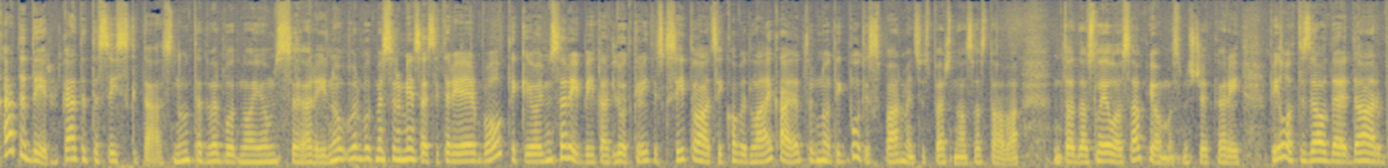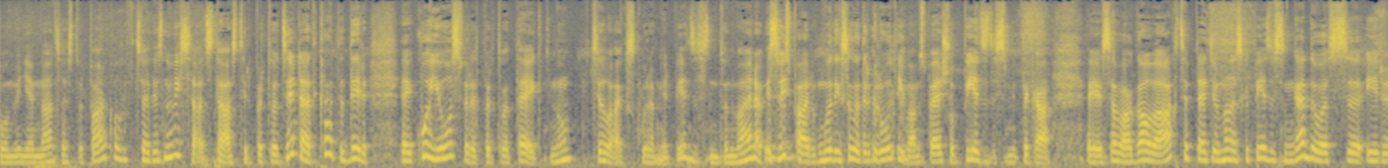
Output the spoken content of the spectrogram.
Kā tad ir? Kā tad tas izskatās? Nu, tad varbūt no jums arī, nu, varbūt mēs varam iesaistīt arī Air Baltica, jo jums arī bija tāda ļoti kritiska situācija Covid laikā, ja tur notika būtisks pārmaiņas uz personāla sastāvā. Un tādos lielos apjomos man šķiet, ka arī piloti zaudēja darbu un viņiem nācās tur pārkvalificēties. Nu, visādi stāsti ir par to dzirdēti. Kā tad ir? E, ko jūs varat par to teikt? Nu, cilvēks, kuram ir 50 un vairāk. Es vispār, godīgi sakot, ar grūtībām spēju šo 50 kā, e, savā galvā akceptēt, jo man liekas, ka 50 gados e, ir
